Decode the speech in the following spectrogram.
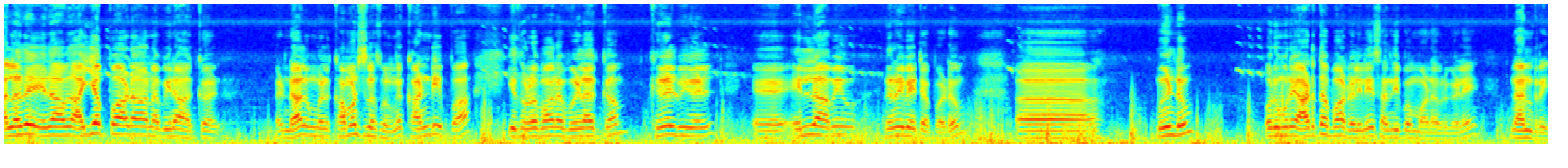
அல்லது ஏதாவது ஐயப்பாடான வினாக்கள் என்றால் உங்கள் கமெண்ட்ஸில் சொல்லுங்கள் கண்டிப்பாக இது தொடர்பான விளக்கம் கேள்விகள் எல்லாமே நிறைவேற்றப்படும். மீண்டும் ஒரு முறை அடுத்த பாடலிலே சந்திப்போம் மாணவர்களே. நன்றி.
